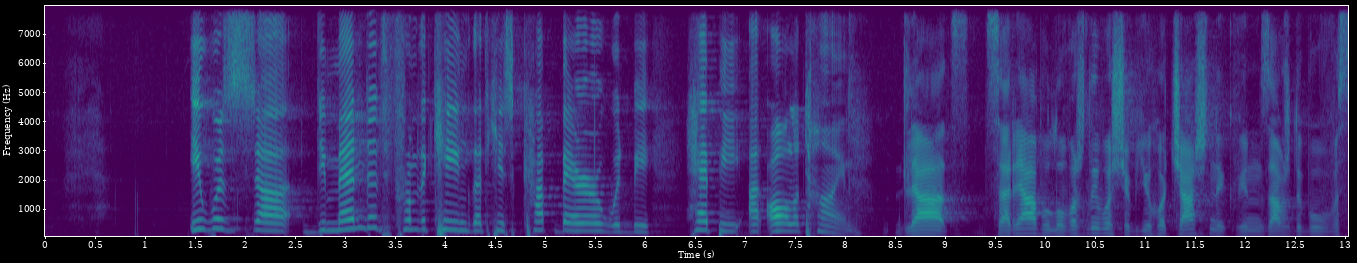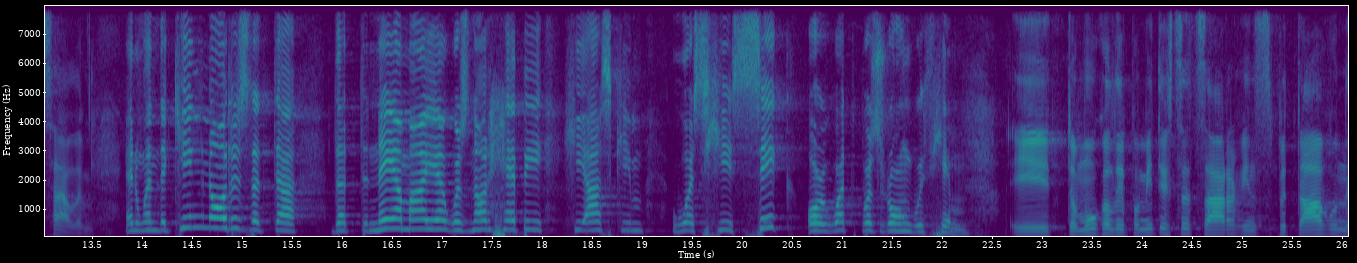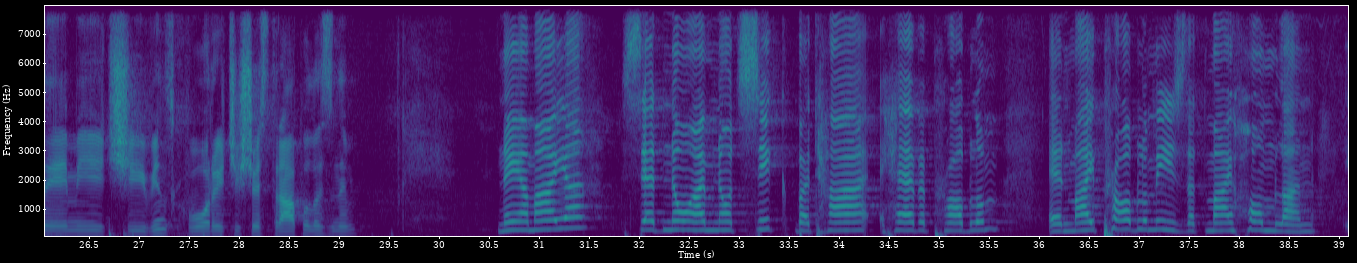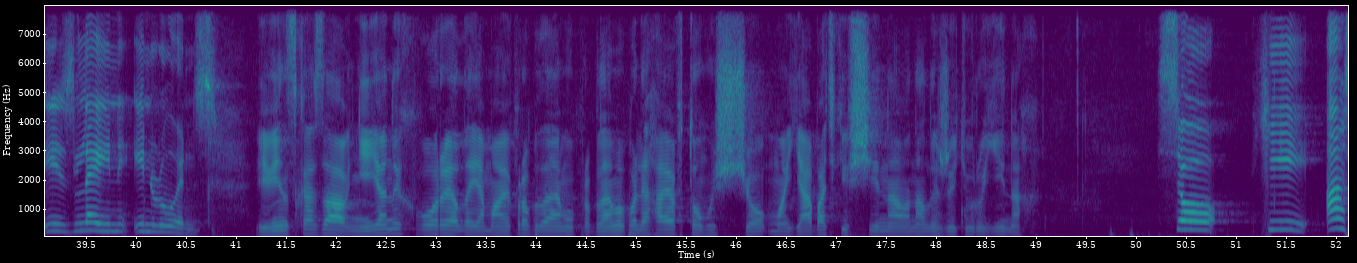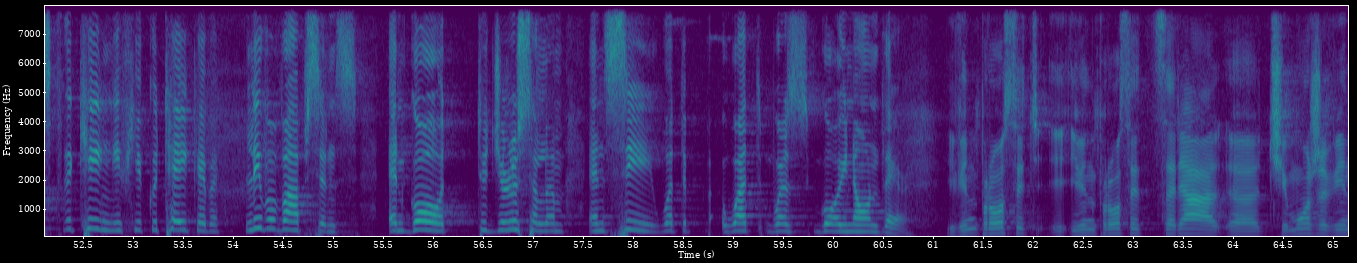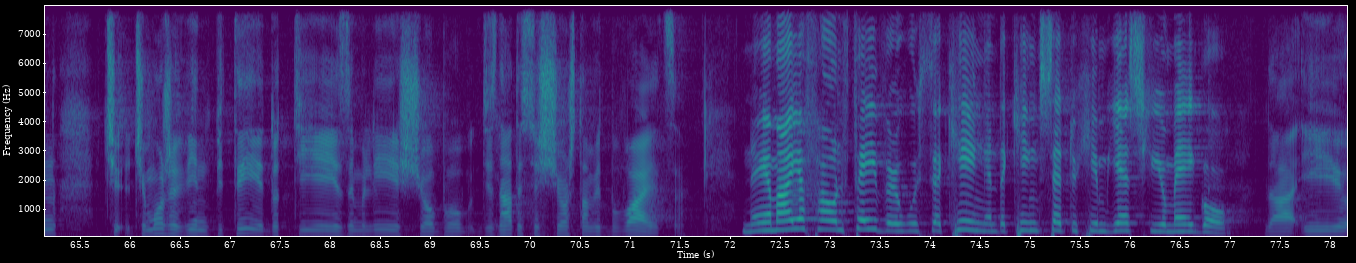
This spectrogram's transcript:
It was uh, demanded from the king that his cupbearer would be happy at all the time. Для царя було важливо, щоб його чашник він завжди був веселим. And when the king noticed that, uh, that Nehemiah was not happy, he asked him, Was he sick or what was wrong with him? І тому, коли помітив це цар, він спитав у Неємії, чи він хворий, чи щось трапилось з ним. Nehemiah said, No, I'm not sick, but I have a problem. And my problem is that my homeland is laying in ruins. І він сказав: Ні, я не хворий, але я маю проблему. Проблема полягає в тому, що моя батьківщина вона лежить у руїнах. So he asked the king if he could take a leave of absence and go to Jerusalem and see what, the, what was going on there. І він просить, і він просить царя, е, чи може він. Чи, чи може він піти до тієї землі, щоб дізнатися, що ж там відбувається? Nehemiah found favor with the king, and the king said to him, Yes, you may go. Да, і,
